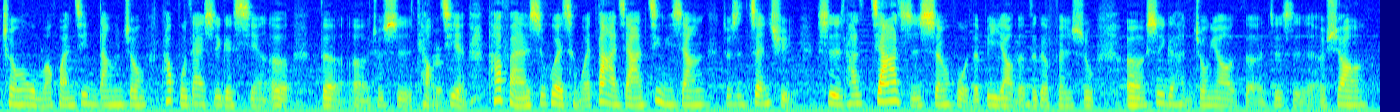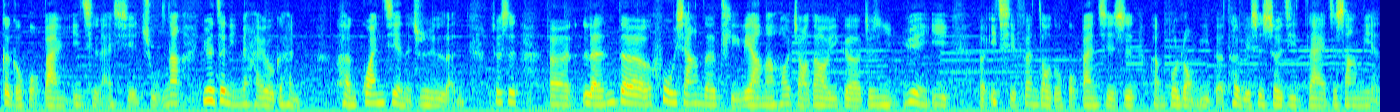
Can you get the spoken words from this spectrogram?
成为我们环境当中它不再是一个险恶的呃就是条件，它反而是会成为大家竞相就是争取是它价值生活的必要的这个分数，呃是一个很重要的，就是需要各个伙伴一起来协助。那因为这。里里面还有个很很关键的就是人，就是呃人的互相的体谅，然后找到一个就是愿意呃一起奋斗的伙伴，其实是很不容易的。特别是设计在这上面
